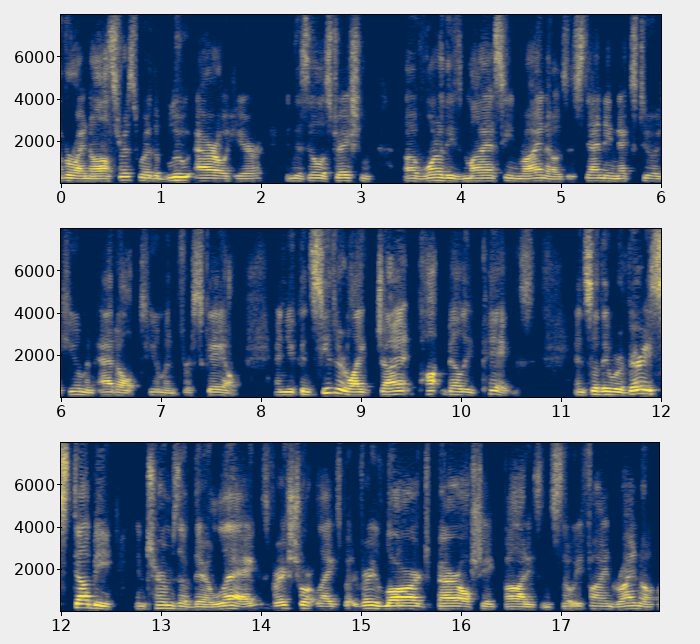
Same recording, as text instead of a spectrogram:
of a rhinoceros, where the blue arrow here in this illustration of one of these Miocene rhinos is standing next to a human, adult human for scale. And you can see they're like giant pot-bellied pigs. And so they were very stubby in terms of their legs, very short legs, but very large barrel-shaped bodies. And so we find rhino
